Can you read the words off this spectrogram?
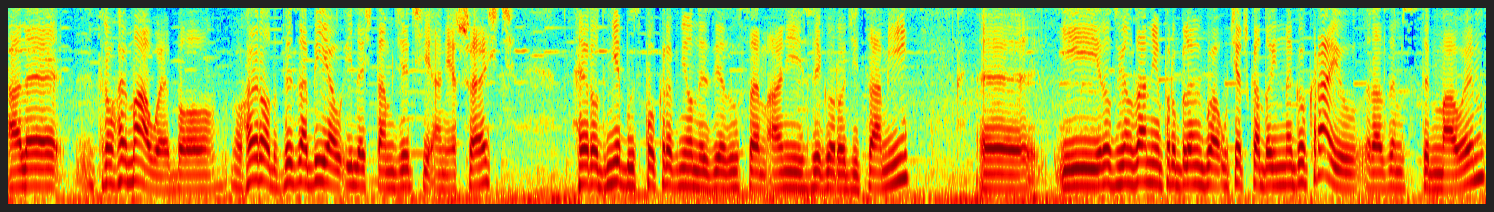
ale trochę małe, bo Herod wyzabijał ileś tam dzieci, a nie sześć. Herod nie był spokrewniony z Jezusem ani z jego rodzicami. E, I rozwiązaniem problemu była ucieczka do innego kraju razem z tym małym,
